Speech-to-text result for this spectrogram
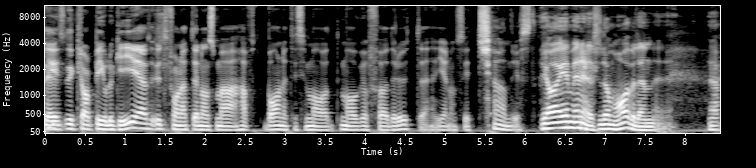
Det är, det är klart, biologi är utifrån att det är någon som har haft barnet i sin ma- mage och föder ut det genom sitt kön just. Ja, jag menar det. Så de har väl en... Ja,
